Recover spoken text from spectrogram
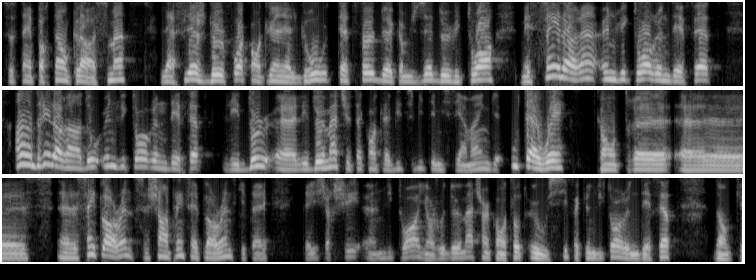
Ça, c'est important au classement. La Flèche deux fois contre Lionel Grou. Tedford, comme je disais, deux victoires. Mais Saint-Laurent, une victoire, une défaite. André Laurando, une victoire, une défaite. Les deux, euh, les deux matchs étaient contre la BTB-Témiscamingue. Outaouais contre euh, euh, Saint-Laurent, Champlain-Saint-Laurent qui était allé chercher une victoire. Ils ont joué deux matchs un contre l'autre eux aussi. Fait qu'une victoire, une défaite. Donc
